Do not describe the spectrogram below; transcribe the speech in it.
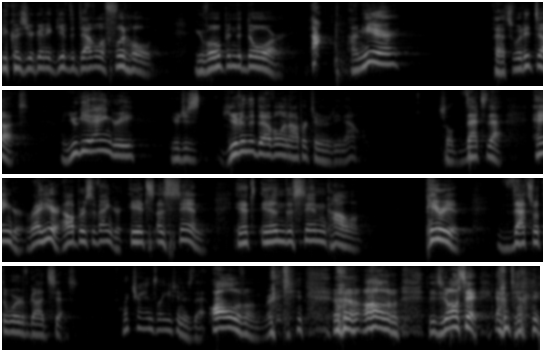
Because you're going to give the devil a foothold. You've opened the door. Ah, I'm here. That's what it does. When you get angry, you're just giving the devil an opportunity now. So that's that. Anger, right here, outbursts of anger. It's a sin. It's in the sin column. Period. That's what the Word of God says. What translation is that? All of them. All of them. Did you all say? I'm telling you.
